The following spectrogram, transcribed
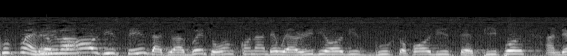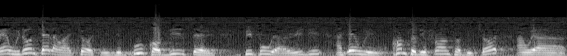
kún fún ẹ̀mí mímọ́ all these things that you are going to one corner, then we are reading all these books of all these uh, people, and then we don't tell our church it's the book of these uh, people we are reading, and then we come to the front of the church and we are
